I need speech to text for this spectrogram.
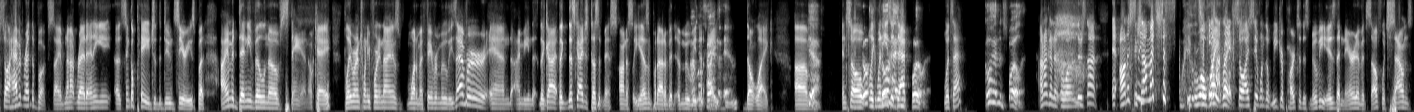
so I haven't read the books. I have not read any a single page of the Dune series, but I am a Denis Villeneuve stan. Okay, Blade Runner 2049 is one of my favorite movies ever, and I mean the guy like this guy just doesn't miss. Honestly, he hasn't put out a, bit, a movie I'm a that I fan of him. Don't like. Um, yeah. And so Go- like when go he's ahead and adapted, what's that? Go ahead and spoil it. I'm not gonna. Well, there's not. it- honestly, There's not much to spoil. to well, be right, right. So I say one of the weaker parts of this movie is the narrative itself, which sounds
